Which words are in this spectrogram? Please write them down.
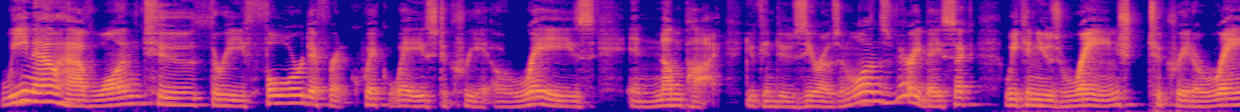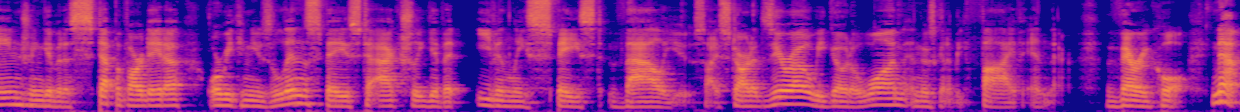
we now have one, two, three, four different quick ways to create arrays in NumPy. You can do zeros and ones, very basic. We can use range to create a range and give it a step of our data, or we can use linspace to actually give it evenly spaced values. I start at zero, we go to one, and there's going to be five in there. Very cool. Now,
